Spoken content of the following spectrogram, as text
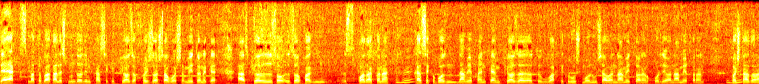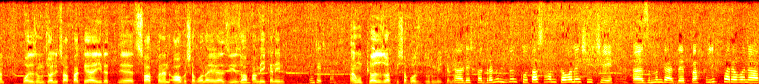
در یک قسمت بغلش من دادیم کسی که پیاز خوش داشته باشه می‌تونه که از پیاز اضافه استفاده کنه. کسی که باز نمی‌خواین که پیاز وقتی که روش معلوم شود نمی‌تونن خورده یا نمی‌خورن خوش ندارن باز از اون جالی صافه که صاف کنن آبش بالای از اضافه می‌کنین. همون پیاز اضافي شه باز دور می‌کنیم ډېر ښه درنو لیدونکو تاسو هم کولی شئ چې زمونږ د پخلي خپرونه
